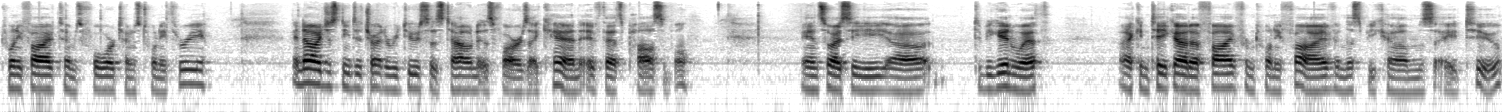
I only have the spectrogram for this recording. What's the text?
25 times 4 times 23. And now I just need to try to reduce this down as far as I can, if that's possible. And so I see uh, to begin with, I can take out a 5 from 25 and this becomes a 2.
